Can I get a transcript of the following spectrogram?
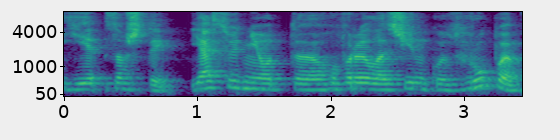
є завжди. Я сьогодні от е, говорила з жінкою з групи,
